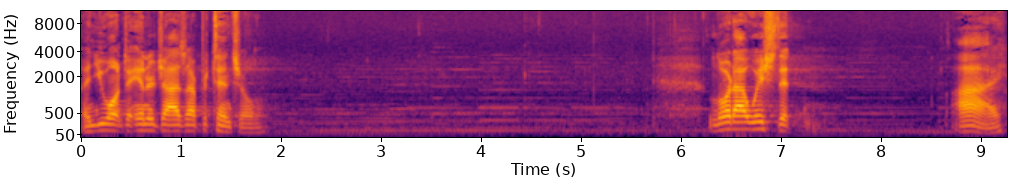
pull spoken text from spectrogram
and you want to energize our potential. Lord, I wish that I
